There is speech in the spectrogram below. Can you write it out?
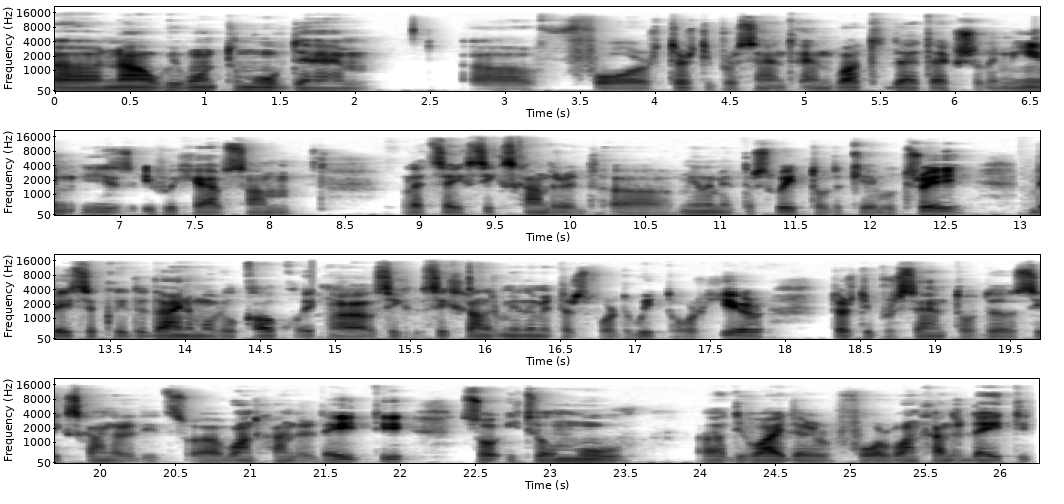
uh, now we want to move them uh, for 30% and what that actually mean is if we have some let's say 600 uh, millimeters width of the cable tray basically the dynamo will calculate uh, 600 millimeters for the width over here 30% of the 600 it's uh, 180 so it will move a divider for 180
